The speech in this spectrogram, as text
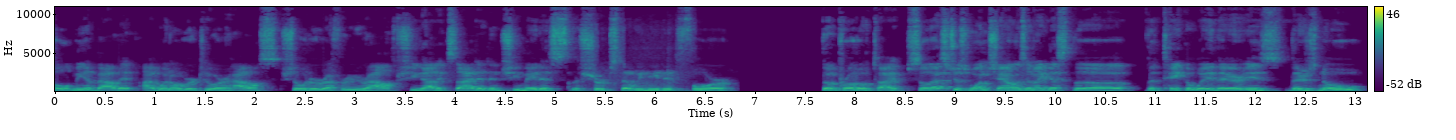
told me about it. I went over to her house, showed her referee Ralph. She got excited and she made us the shirts that we needed for the prototype. So that's just one challenge. And I guess the, the takeaway there is there's no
